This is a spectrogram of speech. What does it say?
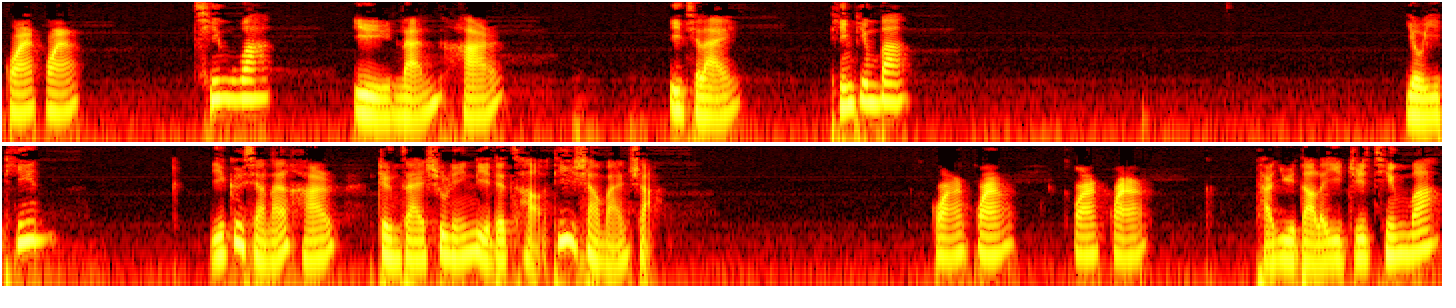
呱呱青蛙与男孩》，一起来听听吧。有一天，一个小男孩。正在树林里的草地上玩耍，呱呱呱呱！他遇到了一只青蛙。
